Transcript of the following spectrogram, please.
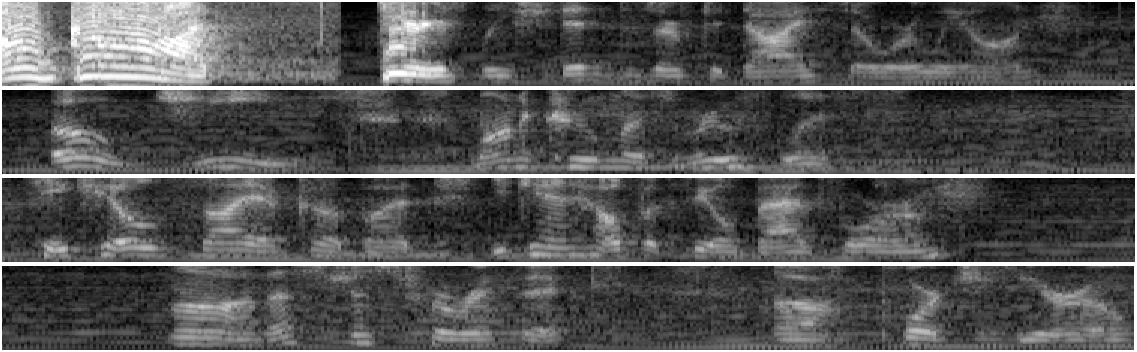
Oh god! Seriously, she didn't deserve to die so early on. Oh jeez, Monokuma's ruthless. He killed Sayaka, but you can't help but feel bad for him. Ah, that's just horrific. Ah, poor Chihiro.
